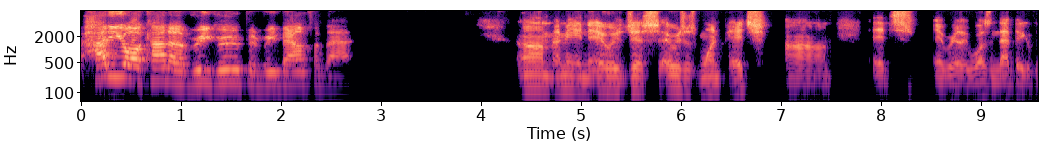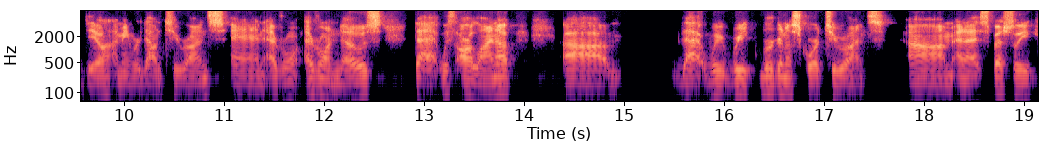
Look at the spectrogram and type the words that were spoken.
how do you all kind of regroup and rebound from that? Um, I mean, it was just it was just one pitch. Um, it's it really wasn't that big of a deal. I mean, we're down two runs, and everyone everyone knows that with our lineup, um, that we, we we're gonna score two runs. Um, and especially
